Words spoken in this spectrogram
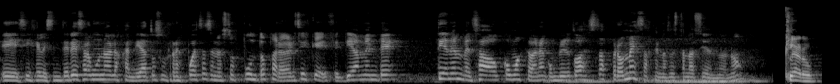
eh, si es que les interesa alguno de los candidatos sus respuestas en estos puntos, para ver si es que efectivamente tienen pensado cómo es que van a cumplir todas estas promesas que nos están haciendo, ¿no? Claro,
